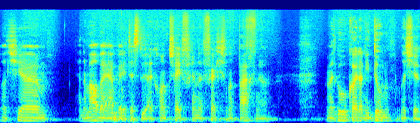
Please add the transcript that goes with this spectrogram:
Dat je, ja, normaal bij AB-test doe je eigenlijk gewoon twee verschillende versies van een pagina. Maar met Google kan je dat niet doen, omdat je,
